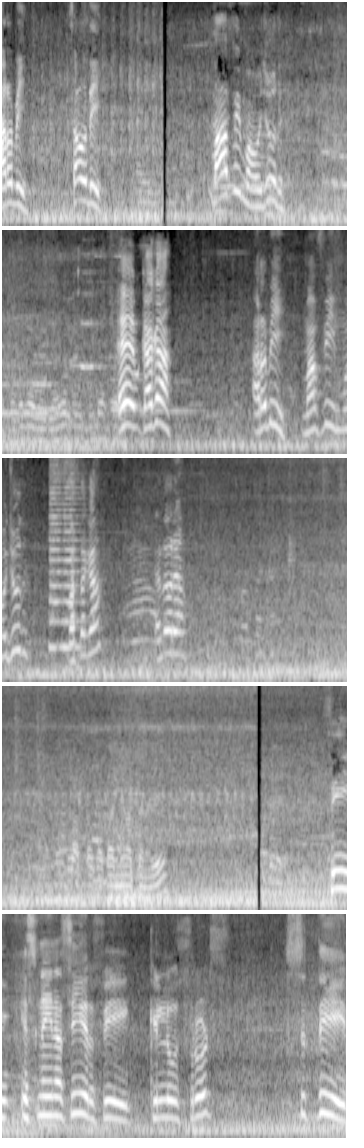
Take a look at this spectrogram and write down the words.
അറബി. സൗദി. മാഫി മൗജൂദ്. ഏ കാക്ക. عربي ما في موجود بطاقة എന്താ പറയാ في اثنين أسير في كيلو فروتس 60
